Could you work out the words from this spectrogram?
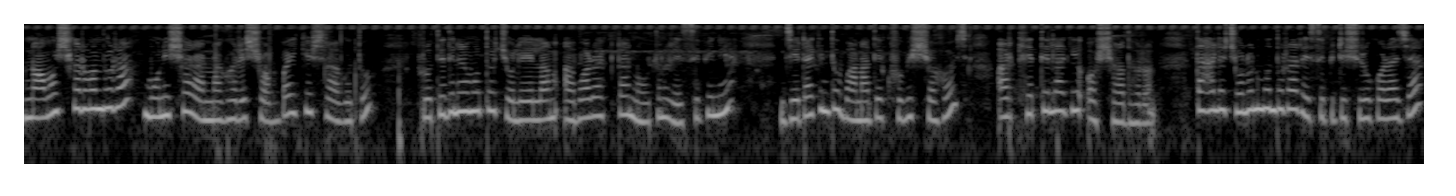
নমস্কার বন্ধুরা, মনীষা রান্নাঘরে সবাইকে স্বাগত। প্রতিদিনের মতো চলে এলাম আবারও একটা নতুন রেসিপি নিয়ে, যেটা কিন্তু বানাতে খুবই সহজ আর খেতে লাগে অসাধারণ। তাহলে চলুন বন্ধুরা রেসিপিটি শুরু করা যাক।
